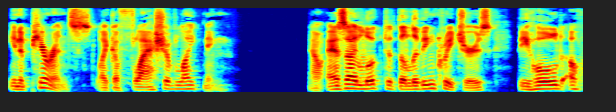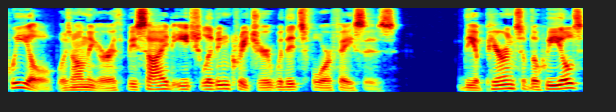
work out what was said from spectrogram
in appearance like a flash of lightning. Now as I looked at the living creatures, behold, a wheel was on the earth beside each living creature with its four faces. The appearance of the wheels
